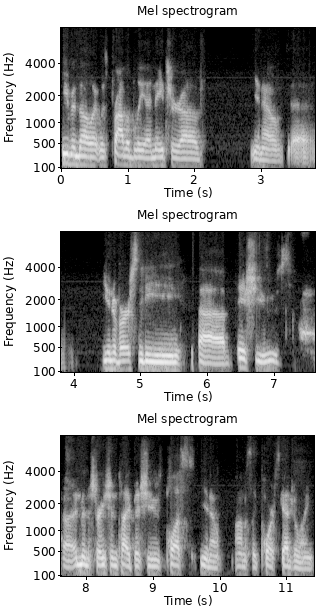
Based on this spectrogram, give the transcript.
even though it was probably a nature of, you know, uh, university uh, issues, uh, administration type issues, plus, you know, honestly, poor scheduling.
